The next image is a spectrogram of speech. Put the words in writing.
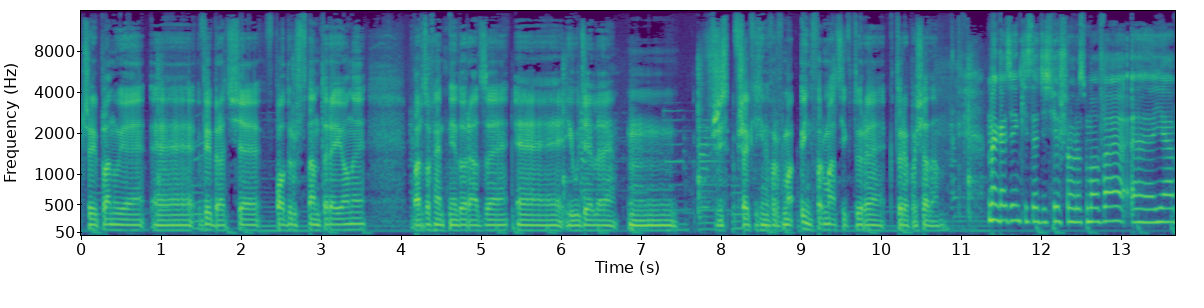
czy planuje e, wybrać się w podróż w tamte rejony, bardzo chętnie doradzę e, i udzielę mm, wszelkich informa informacji, które, które posiadam. Mega dzięki za dzisiejszą rozmowę. E, ja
